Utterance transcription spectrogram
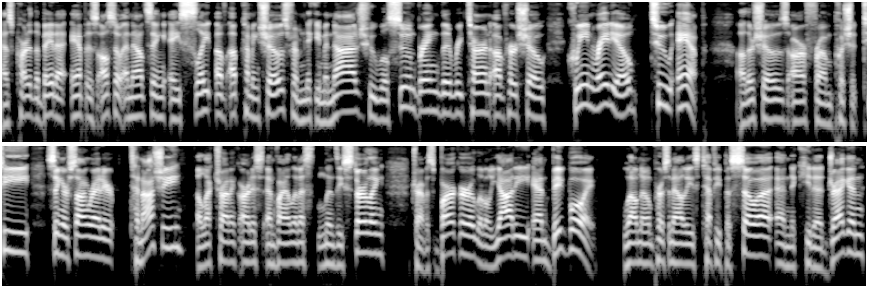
As part of the beta, AMP is also announcing a slate of upcoming shows from Nicki Minaj, who will soon bring the return of her show Queen Radio to AMP. Other shows are from Pusha T, singer songwriter Tinashe, electronic artist and violinist Lindsey Stirling, Travis Barker, Lil Yachty, and Big Boy. Well known personalities Tefi Pessoa and Nikita Dragon,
